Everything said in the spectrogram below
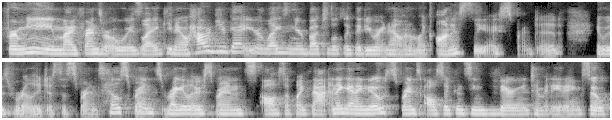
for me, my friends were always like, you know, how did you get your legs and your butt to look like they do right now? And I'm like, honestly, I sprinted. It was really just the sprints, hill sprints, regular sprints, all stuff like that. And again, I know sprints also can seem very intimidating. So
